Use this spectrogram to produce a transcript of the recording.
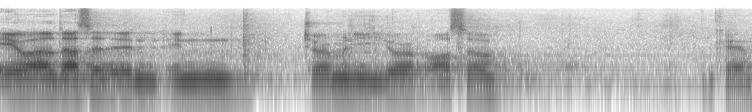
AOL does it in, in Germany, Europe also? Okay.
